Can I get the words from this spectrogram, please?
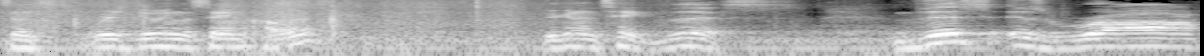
Since we're doing the same color, you're gonna take this. This is raw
